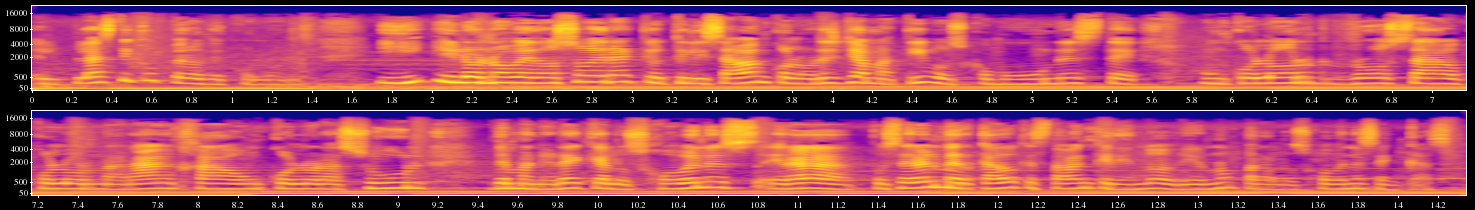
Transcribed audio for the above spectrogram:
el, plástico, pero de colores. Y, y, lo novedoso era que utilizaban colores llamativos, como un, este, un color rosa, o color naranja, un color azul, de manera que a los jóvenes era, pues era el mercado que estaban queriendo ¿no? para los jóvenes en casa.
